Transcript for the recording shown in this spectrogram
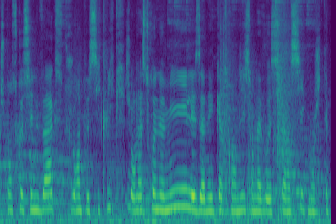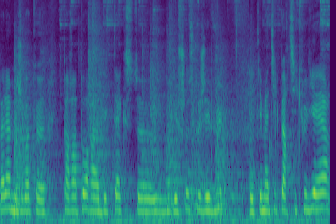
Je pense que c'est une vague, c'est toujours un peu cyclique. Sur l'astronomie, les années 90, on avait aussi un cycle. Bon, j'étais pas là, mais je vois que par rapport à des textes euh, ou des choses que j'ai vues, des thématiques particulières,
